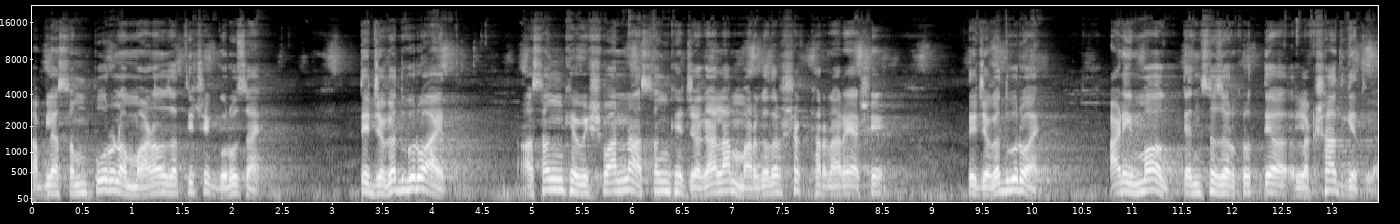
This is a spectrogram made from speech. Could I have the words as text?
आपल्या संपूर्ण मानवजातीचे गुरुच आहे. ते जगद्गुरू आहेत. असंख्य विश्वांना असंख्य जगाला मार्गदर्शक ठरणारे असे ते जगद्गुरू आहे आणि मग त्यांचं जर कृत्य लक्षात घेतलं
